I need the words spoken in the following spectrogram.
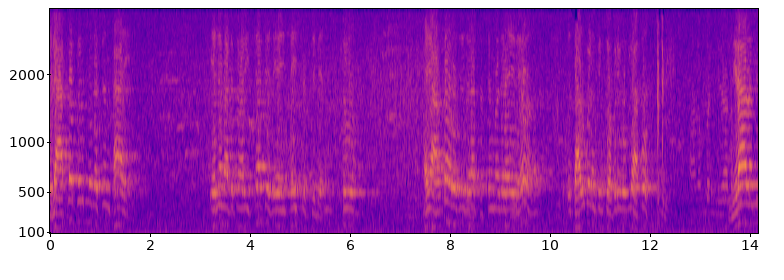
એટલે આત્મા સ્વરૂપનું દર્શન થાય. એના માટે તમારી ઈચ્છા છે એ થઈ શકશે બેન તો અહીંયા આવતા હોય તો જરા સત્સંગમાં જરા રહ્યો. તો સારું પણ કંઈક ચોપડી બોપડી આપો. નિરાલંબ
